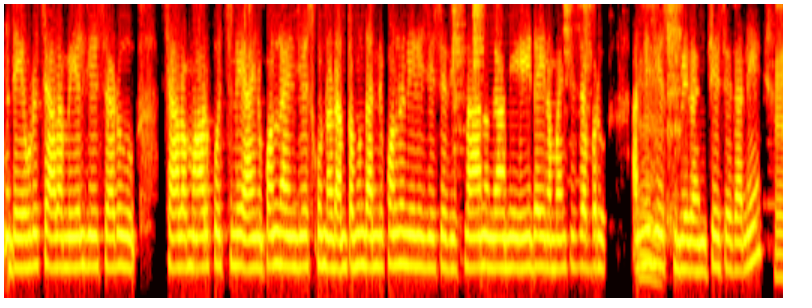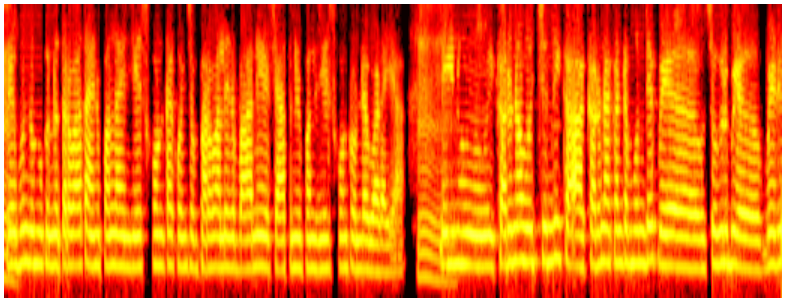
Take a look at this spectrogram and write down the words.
దేవుడు చాలా మేలు చేశాడు. చాలా మార్పు వచ్చినాయి. ఆయన పనులు ఆయన చేసుకున్నాడు. అంతకుముందు అన్ని పనులు నేనే చేసేది. స్నానం గాని ఏదైనా మంచి జబ్బరు అన్ని చేసుకునేదాన్ని చేసేదాన్ని. ప్రభుని నమ్ముకున్న తర్వాత ఆయన పనులు ఆయన చేసుకుంటా కొంచెం పర్వాలేదు బాగానే చేతని పనులు చేసుకుంటూ ఉండేవాడయ్యా. నేను ఈ కరోనా వచ్చింది ఆ కరోనా కంటే ముందే షుగర్ బెడ్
